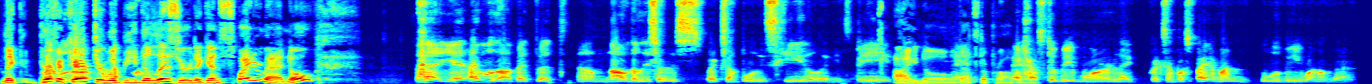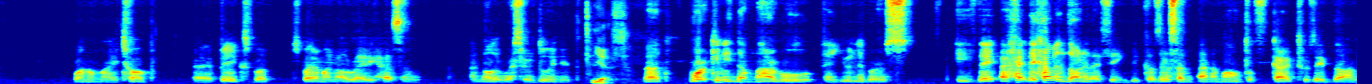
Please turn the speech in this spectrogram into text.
like perfect character would be the Lizard against Spider Man. No, yeah, I will love it, but um, no, the lizard is, for example, is heel and it's big. I know that's the problem. It has to be more like, for example, Spider-Man will be one of the one of my top uh, picks, but Spider-Man already has a, another wrestler doing it. Yes, But working in the Marvel uh, universe, if they I ha- they haven't done it, I think, because there's an, an amount of characters they've done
